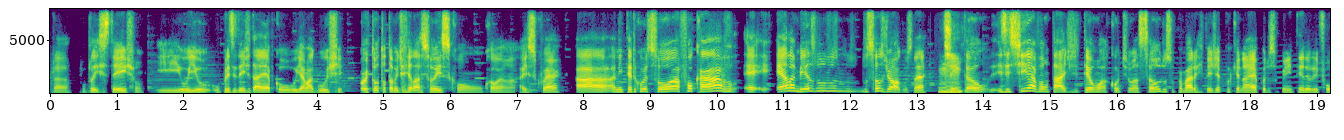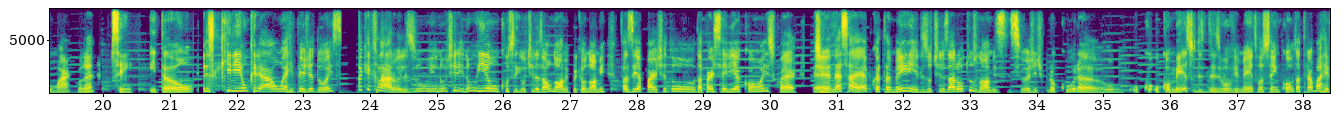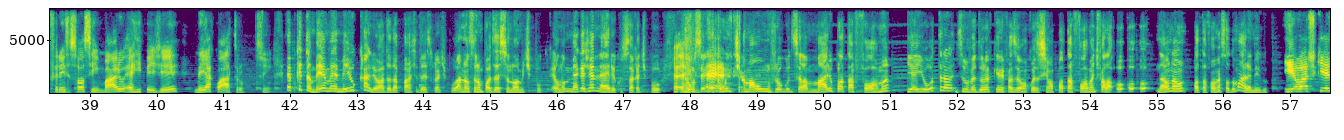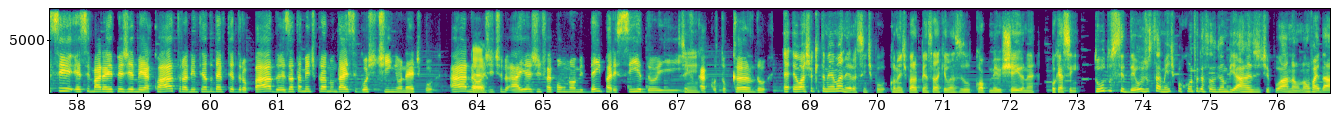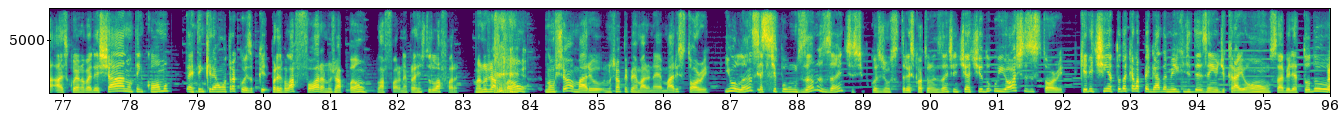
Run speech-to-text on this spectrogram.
o PlayStation e o, o, o presidente da época, o Yamaguchi, cortou totalmente relações com, com a, a Square. A, a Nintendo começou a focar é, ela mesma nos, nos seus jogos, né? Uhum. Sim. Então, existia a vontade de ter uma continuação do Super Mario RPG, porque na época do Super Nintendo ele foi um marco, né? Sim. Então, eles queriam criar um RPG 2. Só que, claro, eles não, não, não iam conseguir utilizar o nome, porque o nome fazia parte do, da parceria com a Square. É, nessa época também, eles utilizaram outros nomes. Se a gente procura o, o, o começo de desenvolvimento, você encontra até uma referência só assim: Mario RPG 64. Sim. É porque também é meio calhorda da parte da Square, tipo, ah não, você não pode usar esse nome, tipo, é um nome mega genérico, saca? Tipo, é como se é como gente chamar um jogo de, sei lá, Mario plataforma, e aí outra desenvolvedora querer fazer uma coisa assim, uma plataforma, a gente falar, ô, ô, ô, não, não, plataforma é só do Mario, amigo. E eu acho que esse, esse Mario RPG 64, a Nintendo deve ter dropado exatamente pra não dar esse gostinho, né? Tipo, ah, não, É. a gente, aí a gente vai pôr um nome bem parecido e, e Sim. ficar cutucando. É, eu acho que também é maneiro, assim, tipo, quando a gente para pensar naquele lance do copo meio cheio, né? Porque assim, tudo se deu justamente por conta dessas gambiarras de tipo, ah, não, não vai dar, a Square não vai deixar, não tem como, tem, tem que criar uma outra coisa. Porque, por exemplo, lá fora, no Japão, lá fora, né? Pra gente tudo lá fora. Mas no Japão, não chama Mario, não chama Paper Mario, né? É Mario Story. E o lance é que, Isso. tipo, uns anos antes, tipo, coisa de uns 3, 4 anos antes, a gente tinha tido o Yoshi's Story. Que ele tinha toda aquela pegada meio que de desenho de crayon, sabe? Ele é todo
